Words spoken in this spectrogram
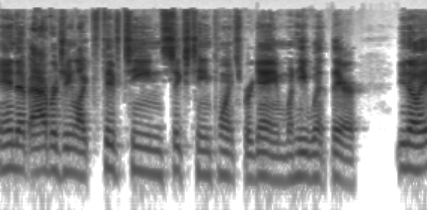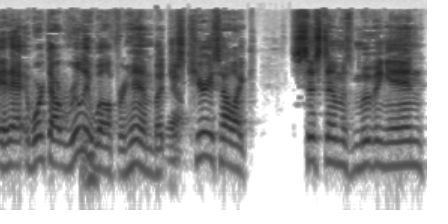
ended up averaging like 15, 16 points per game when he went there. You know, it, it worked out really mm-hmm. well for him, but yeah. just curious how like systems moving in,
